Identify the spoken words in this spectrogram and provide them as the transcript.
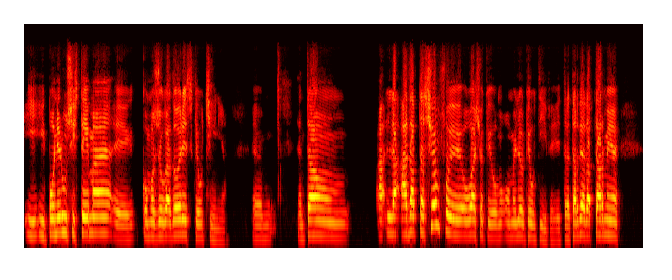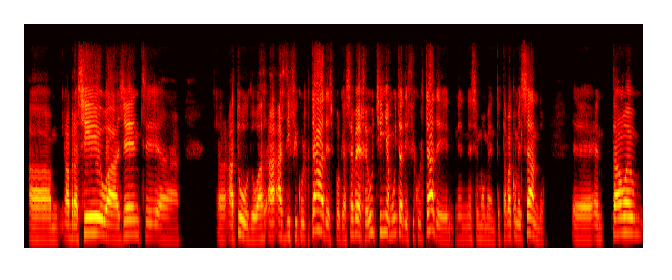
e, e poner um sistema eh, como os jogadores que eu tinha. Eh, então, a, a, adaptação foi, eu acho que o, o melhor que eu tive. Tratar de adaptar-me a, a Brasil, a gente, a, a, a tudo, as dificuldades, porque a CBRU tinha muita dificuldade nesse momento, estava começando. Eh, então, eu,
